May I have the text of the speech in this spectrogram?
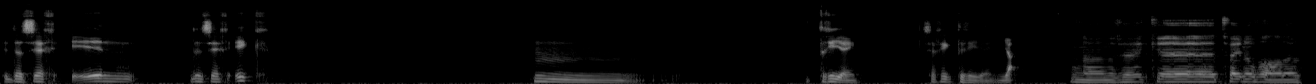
Dat zeg in. Dat zeg ik. Hmm. 3-1. Zeg ik 3-1, ja. Nou, dan zeg ik eh 2-0 voor ADO.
